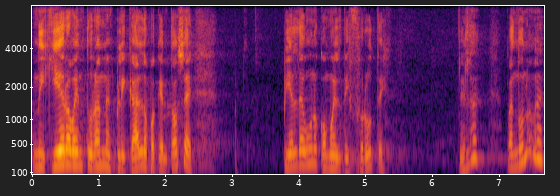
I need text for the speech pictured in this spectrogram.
ni quiero aventurarme a explicarlo, porque entonces pierde uno como el disfrute. ¿Verdad? Cuando uno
